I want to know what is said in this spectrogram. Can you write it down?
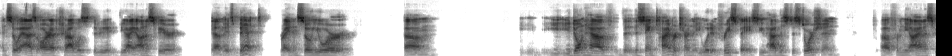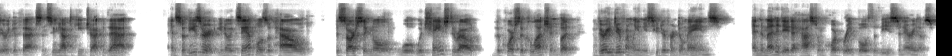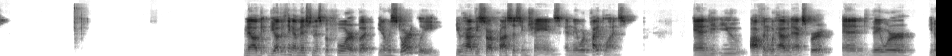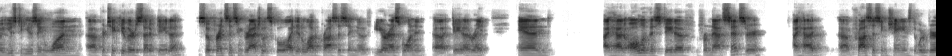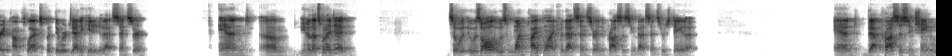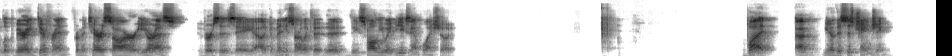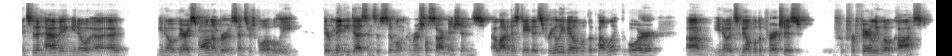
And so as RF travels through the ionosphere, um, it's bent, right? And so your um, you, don't have the, the same time return that you would in free space. You have this distortion uh, from the ionospheric effects, and so you have to keep track of that. And so these are you know examples of how the SAR signal will, would change throughout the course of collection, but very differently in these two different domains. And the metadata has to incorporate both of these scenarios. Now, the, the other thing I mentioned this before, but you know, historically, you have these SAR processing chains and they were pipelines. And you, you often would have an expert and they were you know, used to using one uh, particular set of data. So for instance, in graduate school, I did a lot of processing of ERS1 uh, data, right? And I had all of this data from that sensor. I had uh, processing chains that were very complex, but they were dedicated to that sensor. And, um, you know, that's what I did so it was all it was one pipeline for that sensor and the processing of that sensor's data and that processing chain would look very different from a TerraSAR or ERS versus a like a mini-SAR, like the, the, the small UAV example I showed. But uh, you know this is changing. Instead of having you know a, a you know a very small number of sensors globally, there are many dozens of civil and commercial SAR missions. A lot of this data is freely available to the public, or um, you know, it's available to purchase for fairly low cost.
